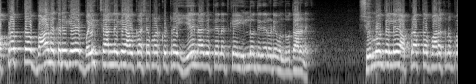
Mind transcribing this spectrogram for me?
ಅಪ್ರಾಪ್ತ ಬಾಲಕರಿಗೆ ಬೈಕ್ ಚಾಲನೆಗೆ ಅವಕಾಶ ಮಾಡಿಕೊಟ್ರೆ ಏನಾಗುತ್ತೆ ಅನ್ನೋದಕ್ಕೆ ಇಲ್ಲೊಂದಿದೆ ನೋಡಿ ಒಂದು ಉದಾಹರಣೆ. ಶಿವಮೊಗ್ಗದಲ್ಲಿ ಅಪ್ರಾಪ್ತ ಬಾಲಕನೊಬ್ಬ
